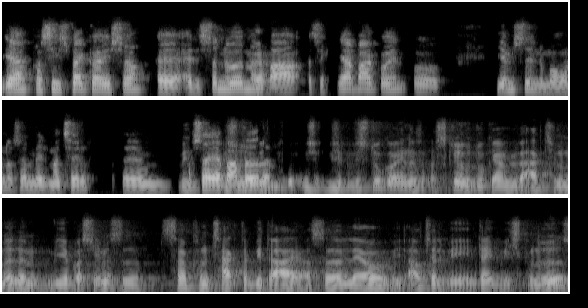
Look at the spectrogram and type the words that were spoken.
ja præcis, hvad gør I så? Er det så noget, man ja. bare, altså kan jeg bare gå ind på hjemmesiden i morgen, og så melde mig til, øhm, hvis, og så er jeg bare medlem? Hvis, hvis, hvis du går ind og skriver, at du gerne vil være aktiv medlem via vores hjemmeside, så kontakter vi dig, og så laver vi, aftaler vi en dag, vi skal mødes,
